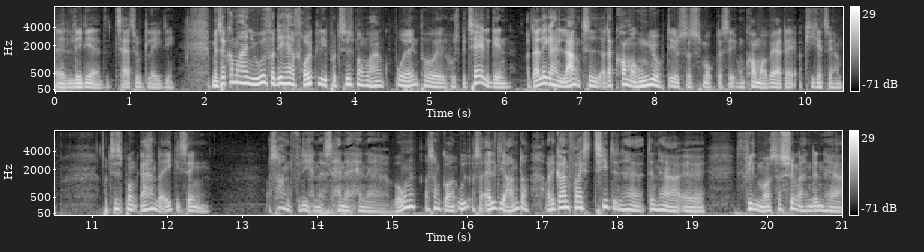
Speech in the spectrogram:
uh, Lydia, the Tattooed Lady. Men så kommer han jo ud for det her frygtelige på et tidspunkt, hvor han bryder ind på et hospital igen. Og der ligger han lang tid, og der kommer hun jo, det er jo så smukt at se, hun kommer hver dag og kigger til ham. På et tidspunkt er han der ikke i sengen. Og så er han, fordi han er, han er, han er vågnet, og så han går han ud, og så alle de andre. Og det gør han faktisk tit i den her, den her øh, film også. Så synger han den her,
